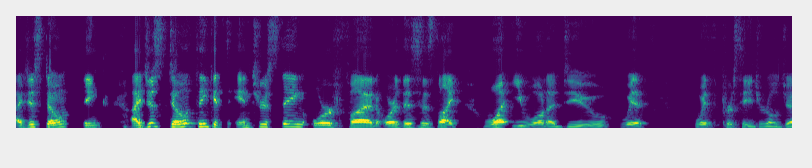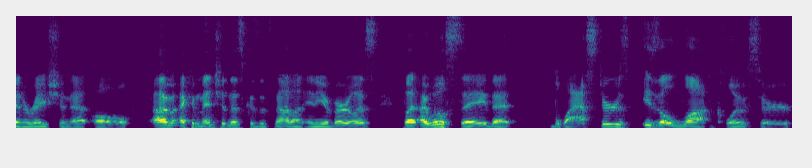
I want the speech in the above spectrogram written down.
I just don't think I just don't think it's interesting or fun or this is like what you want to do with with procedural generation at all. Um, I can mention this because it's not on any of our lists, but I will say that blasters is a lot closer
